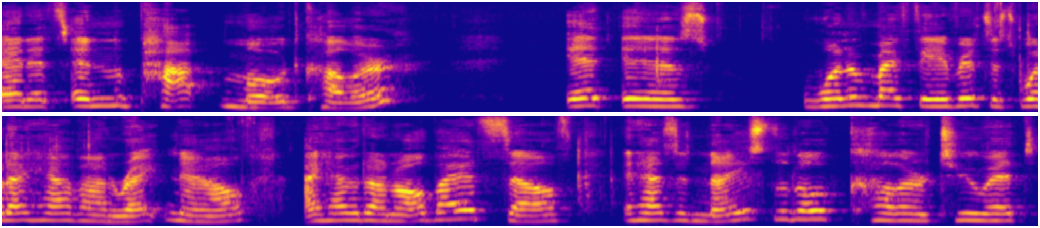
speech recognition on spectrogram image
and it's in the pop mode color. It is one of my favorites. It's what I have on right now. I have it on all by itself. It has a nice little color to it.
